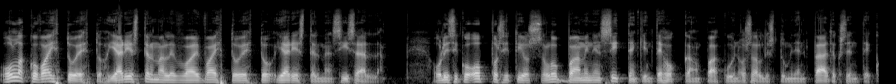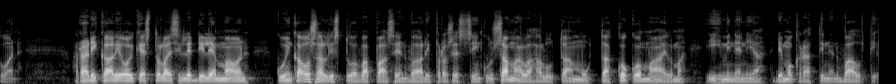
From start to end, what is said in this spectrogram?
Ollako vaihtoehto järjestelmälle vai vaihtoehto järjestelmän sisällä? Olisiko oppositiossa lobbaaminen sittenkin tehokkaampaa kuin osallistuminen päätöksentekoon? Radikaalioikeistolaisille dilemma on, kuinka osallistua vapaaseen vaaliprosessiin, kun samalla halutaan muuttaa koko maailma, ihminen ja demokraattinen valtio.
